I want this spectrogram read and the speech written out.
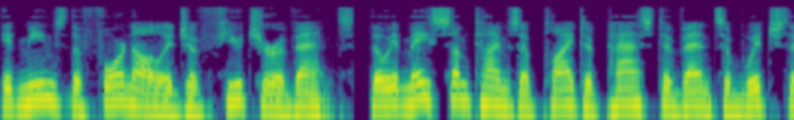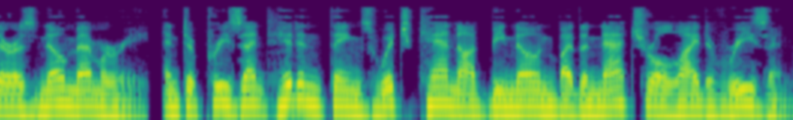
it means the foreknowledge of future events, though it may sometimes apply to past events of which there is no memory, and to present hidden things which cannot be known by the natural light of reason.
